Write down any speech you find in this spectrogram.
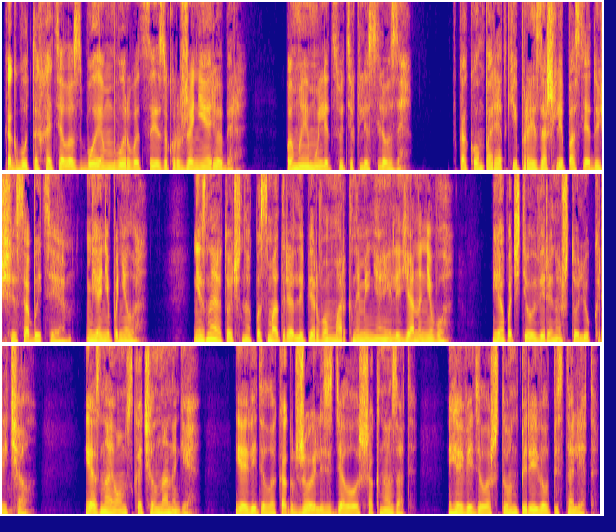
как будто хотело с боем вырваться из окружения ребер. По моему лицу текли слезы. В каком порядке произошли последующие события, я не поняла. Не знаю точно, посмотрел ли первым Марк на меня или я на него. Я почти уверена, что Люк кричал. Я знаю, он вскочил на ноги. Я видела, как Джоэль сделал шаг назад. Я видела, что он перевел пистолет.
